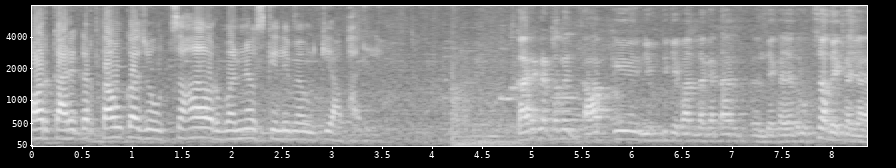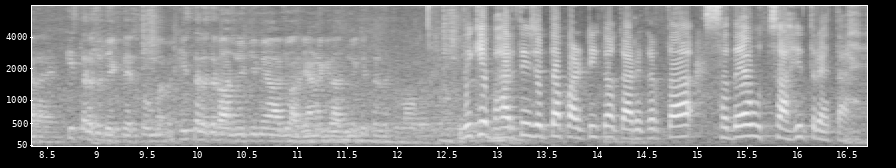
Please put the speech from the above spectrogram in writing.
और कार्यकर्ताओं का जो उत्साह और मन है, उसके लिए मैं उनकी आभारी हूँ। कार्यकर्ता में आपकी नियुक्ति के बाद लगातार देखा जाए तो उत्साह देखा जा रहा है। किस तरह से देखते हैं इसको? किस तरह से राजनीति में आज हरियाणा की राजनीति किस तरह से प्रभाव देखिए, भारतीय जनता पार्टी का कार्यकर्ता सदैव उत्साहित रहता है।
